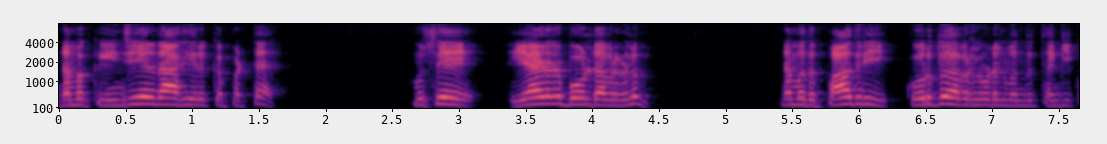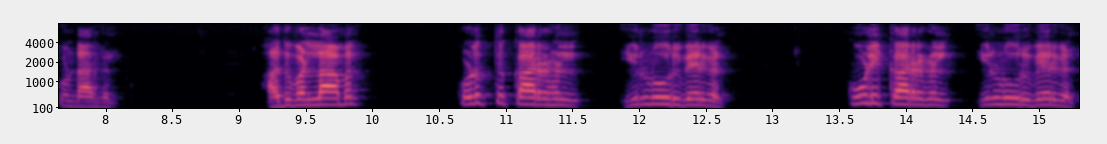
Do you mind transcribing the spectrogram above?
நமக்கு இன்ஜினியராக இருக்கப்பட்ட முசே ஏழர் போல்ட் அவர்களும் நமது பாதிரி கொருது அவர்களுடன் வந்து தங்கி கொண்டார்கள். அதுவல்லாமல் கொளுத்துக்காரர்கள் இருநூறு பேர்கள் கூலிக்காரர்கள் இருநூறு பேர்கள்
